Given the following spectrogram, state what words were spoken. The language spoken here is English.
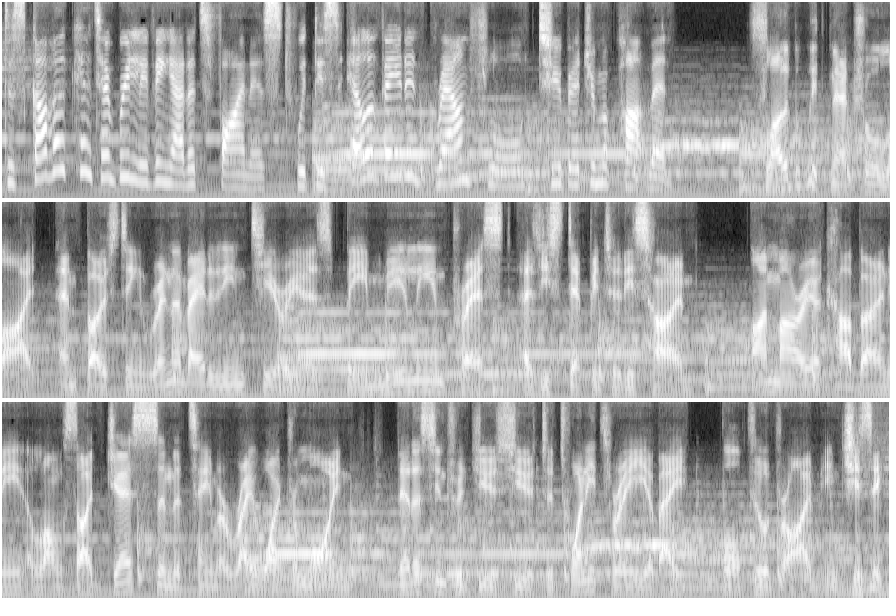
Discover contemporary living at its finest with this elevated ground floor two bedroom apartment. Flooded with natural light and boasting renovated interiors, be immediately impressed as you step into this home. I'm Mario Carbone alongside Jess and the team at Ray White Drummoyne. Let us introduce you to 23 of 8 Bortfield Drive in Chiswick.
